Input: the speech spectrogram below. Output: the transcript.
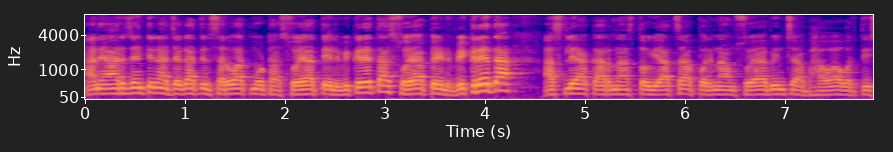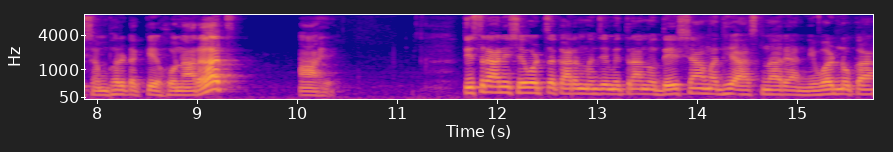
आणि अर्जेंटिना जगातील सर्वात मोठा सोया तेल विक्रेता सोयापेंड विक्रेता असल्या कारणास्तव याचा परिणाम सोयाबीनच्या भावावरती शंभर टक्के होणारच आहे. तिसरं आणि शेवटचं कारण म्हणजे मित्रांनो देशामध्ये असणाऱ्या निवडणुका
